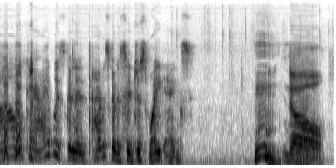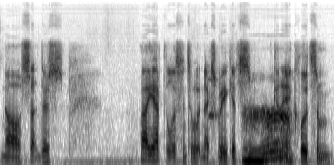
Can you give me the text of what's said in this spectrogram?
Oh, okay. I was gonna. I was gonna say just white eggs. Hmm. No, no. So there's. Well, you have to listen to it next week. It's Ah. going to include some,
